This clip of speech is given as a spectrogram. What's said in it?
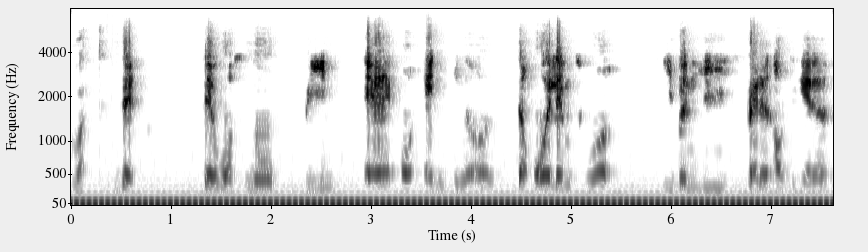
What? that there was no wind, air, or anything at all. The oil lamps were evenly spread out together.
